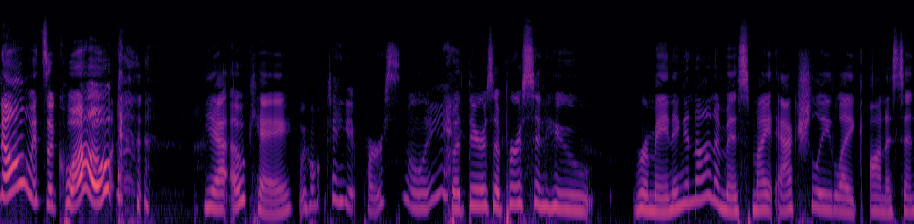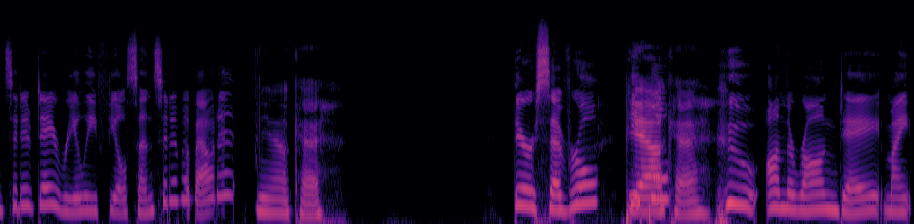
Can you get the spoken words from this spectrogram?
know it's a quote. Yeah, okay. We won't take it personally. But there's a person who remaining anonymous might actually like on a sensitive day really feel sensitive about it. Yeah, okay. There are several people Yeah, okay. who on the wrong day might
